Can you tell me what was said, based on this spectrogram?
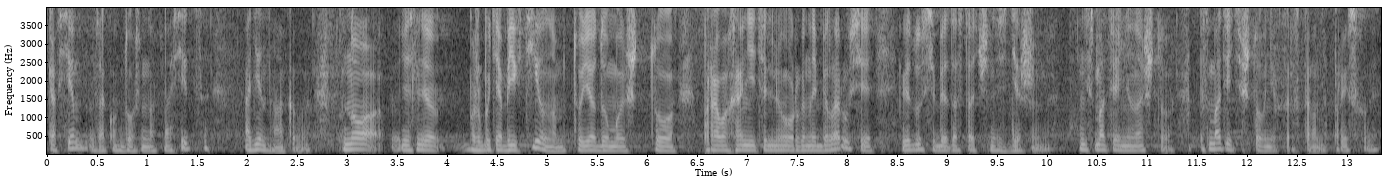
Ко всем закон должен относиться одинаково. Но если, может быть, объективным, то я думаю, что правоохранительные органы Беларуси ведут себя достаточно сдержанно, несмотря ни на что. Посмотрите, что в некоторых странах происходит.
